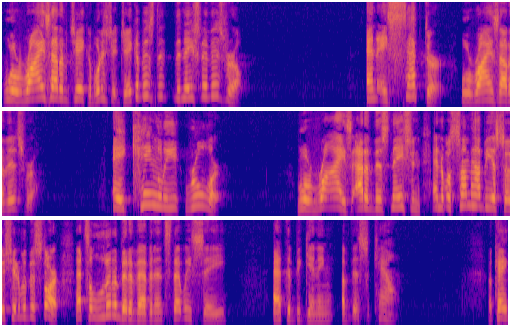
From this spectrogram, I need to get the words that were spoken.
will rise out of Jacob. What is it? Jacob is the, the nation of Israel. And a scepter will rise out of Israel. A kingly ruler will rise out of this nation, and it will somehow be associated with the star. That's a little bit of evidence that we see at the beginning of this account. Okay,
